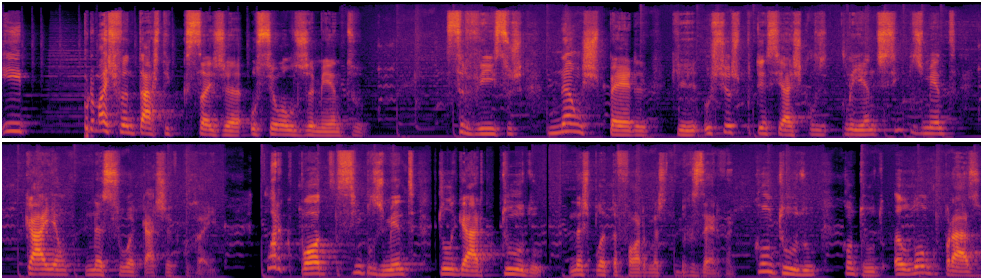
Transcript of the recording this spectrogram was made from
E por mais fantástico que seja o seu alojamento, serviços, não espere que os seus potenciais clientes simplesmente caiam na sua caixa de correio. Claro que pode simplesmente delegar tudo nas plataformas de reserva. Contudo, contudo, a longo prazo,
